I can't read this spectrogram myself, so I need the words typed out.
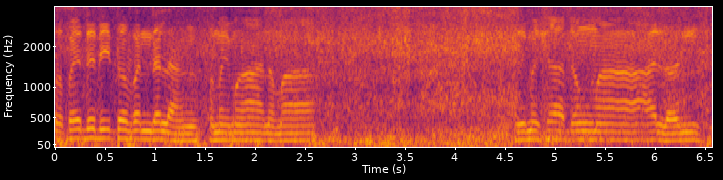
So pwede dito banda lang sa may mga ano, mga hindi masyadong maalon.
